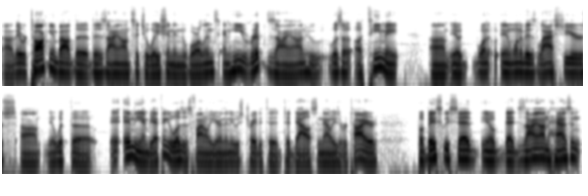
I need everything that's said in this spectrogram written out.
uh, they were talking about the the Zion situation in New Orleans, and he ripped Zion, who was a, a teammate, um, you know, one in one of his last years, um, you know, with the in in the NBA. I think it was his final year, and then he was traded to to Dallas, and now he's retired. But basically said, you know, that Zion hasn't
